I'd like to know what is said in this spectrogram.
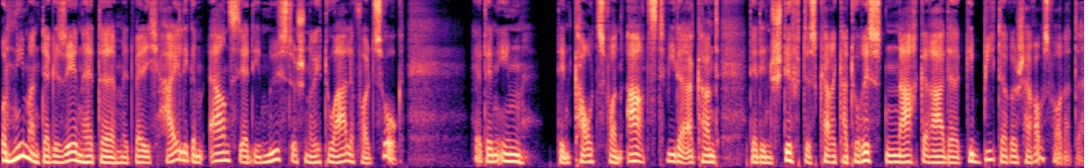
Und niemand, der gesehen hätte, mit welch heiligem Ernst er die mystischen Rituale vollzog, hätte in ihm den Kauz von Arzt wiedererkannt, der den Stift des Karikaturisten nachgerade gebieterisch herausforderte.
